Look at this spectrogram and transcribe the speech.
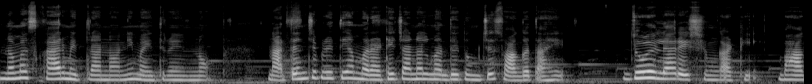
नमस्कार मित्रांनो आणि मैत्रिणींनो. नात्यांची प्रीती या मराठी चॅनलमध्ये तुमचे स्वागत आहे. जुळल्या रेशीम गाठी भाग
